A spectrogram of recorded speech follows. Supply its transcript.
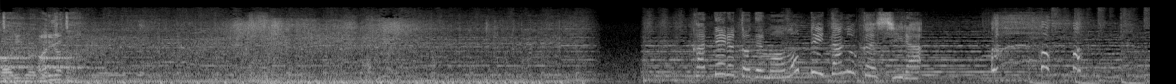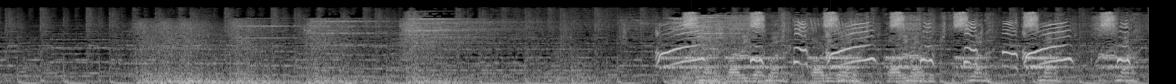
とうありがとう。勝てるとでも思っていたのかしら？すまない。すまないすまない。すまない。すまない。すまない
